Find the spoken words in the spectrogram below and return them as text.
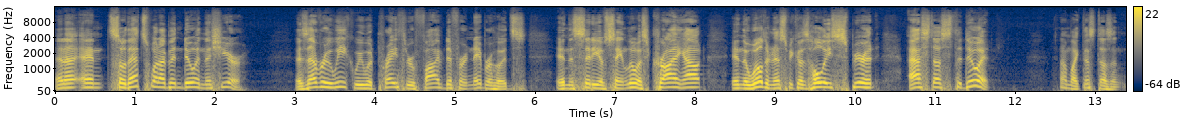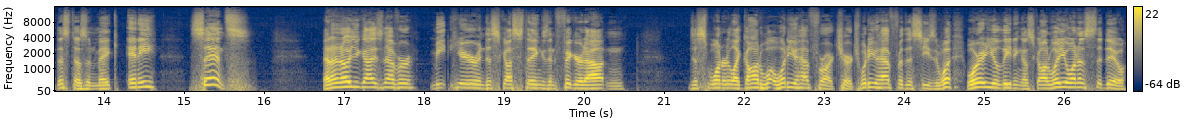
And, I, and so that's what I've been doing this year. Is every week we would pray through five different neighborhoods in the city of St. Louis, crying out in the wilderness because Holy Spirit asked us to do it. And I'm like, this doesn't this doesn't make any sense. And I know you guys never meet here and discuss things and figure it out and just wonder like god what, what do you have for our church? What do you have for this season? What where are you leading us god? What do you want us to do?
